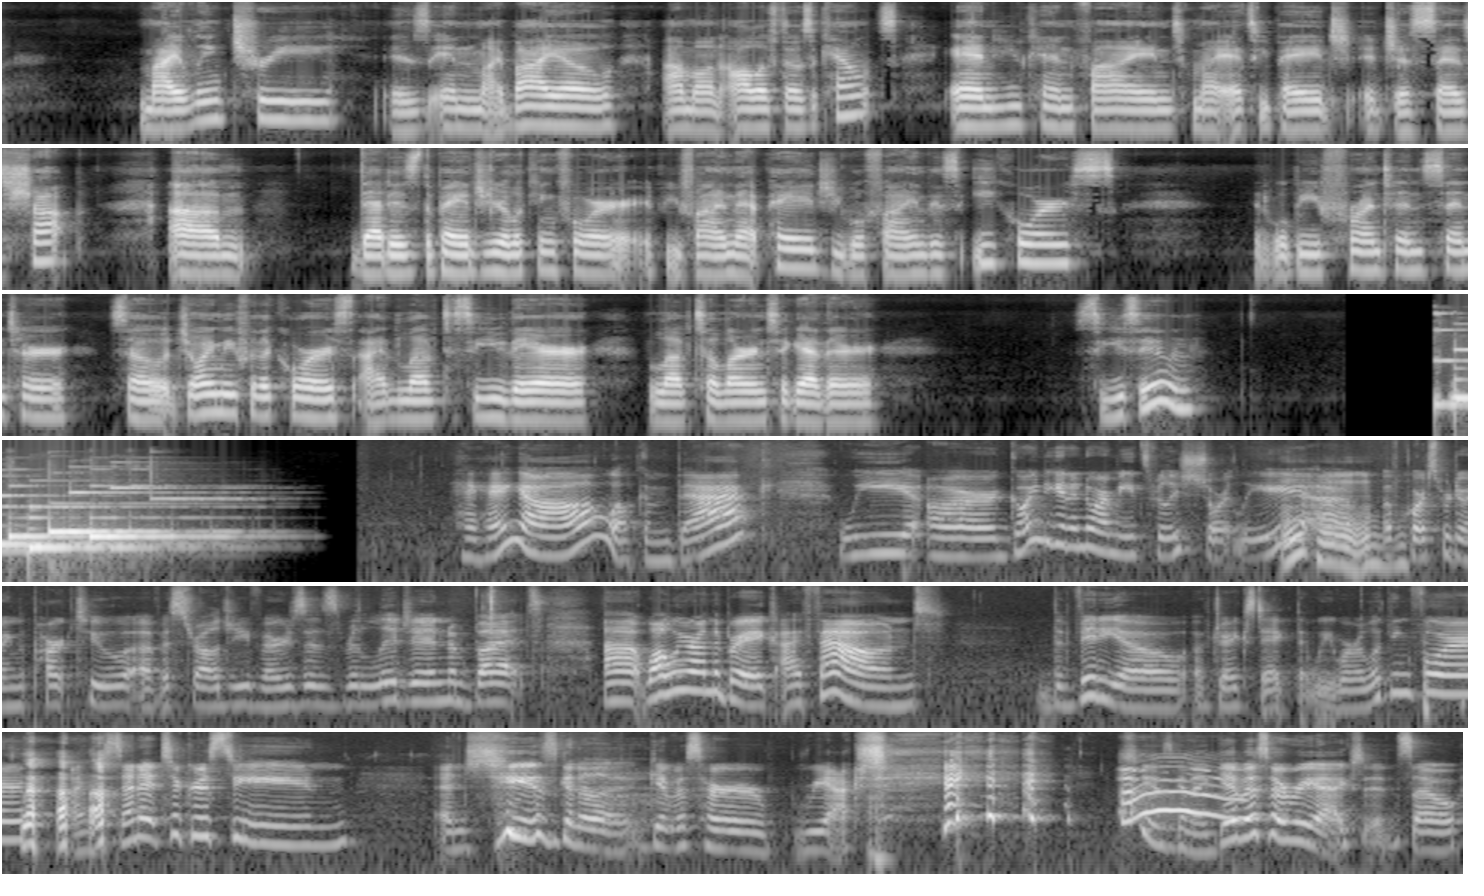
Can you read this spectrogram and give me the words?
my Linktree is in my bio. I'm on all of those accounts, and you can find my Etsy page. It just says shop. Um, that is the page you're looking for. If you find that page, you will find this e course. It will be front and center. So join me for the course. I'd love to see you there. Love to learn together. See you soon. Hey, hey, y'all. Welcome back. We are going to get into our meats really shortly. Mhm. Um, of course, we're doing the part two of astrology versus religion. But uh, while we were on the break, I found the video of Drake's dick that we were looking for. I sent it to Christine, and she is going to give us her reaction. She's gonna give us her reaction. So,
